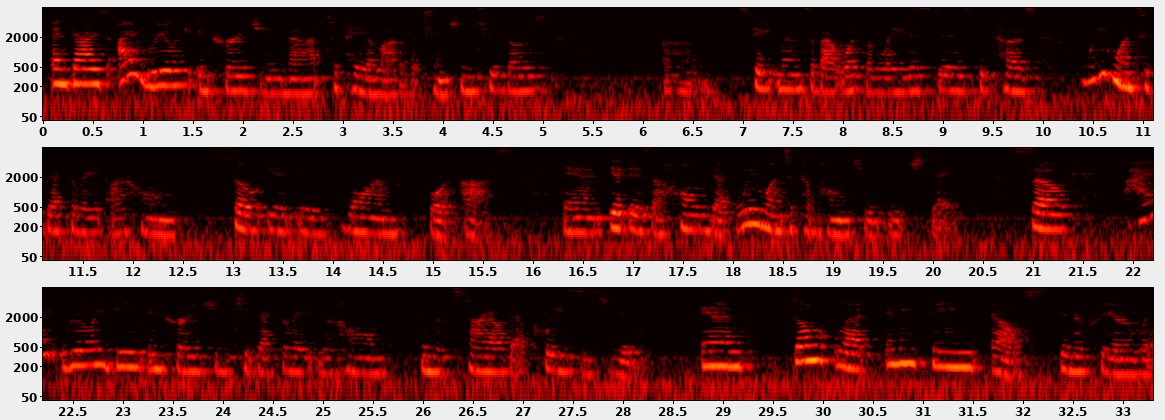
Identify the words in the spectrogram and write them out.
And guys, I really encourage you not to pay a lot of attention to those um, statements about what the latest is because we want to decorate our homes so it is warm for us. And it is a home that we want to come home to each day. So I really do encourage you to decorate your home in the style that pleases you. And don't let anything else interfere with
